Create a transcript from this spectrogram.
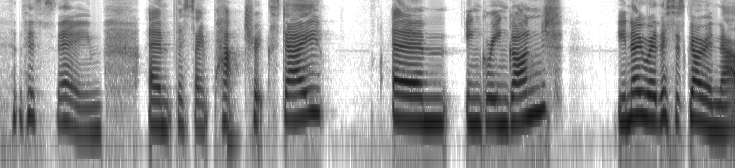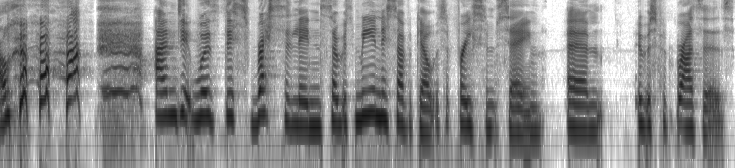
this scene um for St Patrick's Day, um in Green Gunge. You know where this is going now. and it was this wrestling. So it was me and this other girl. It was a threesome scene. Um, it was for Brazzers.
